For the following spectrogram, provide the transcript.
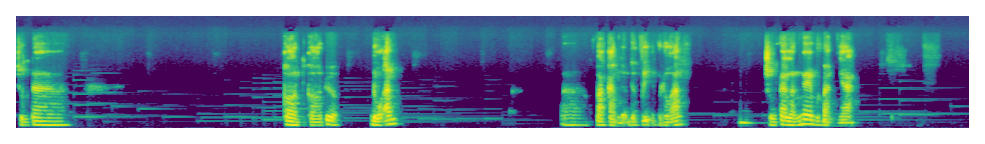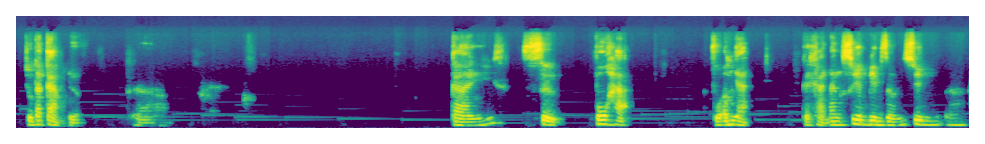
chúng ta còn có được đồ ăn. À, và cảm nhận được vị của đồ ăn. Ừ. chúng ta lắng nghe một bản nhạc. Chúng ta cảm được uh, cái sự vô hạn của âm nhạc cái khả năng xuyên biên giới xuyên uh,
